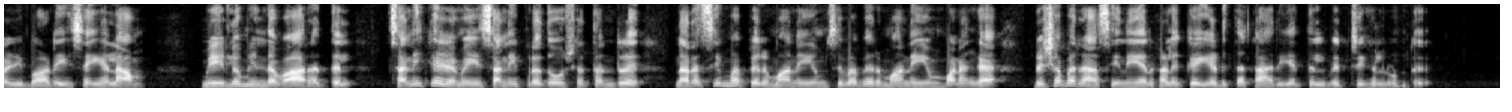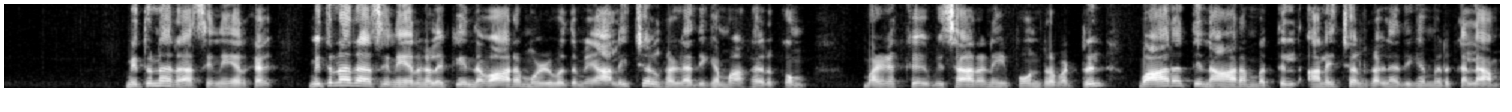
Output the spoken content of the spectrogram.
வழிபாடை செய்யலாம். மேலும் இந்த வாரத்தில் சனிக்கிழமை சனி பிரதோஷத்தன்று நரசிம்ம பெருமானையும் சிவபெருமானையும் வணங்க ரிஷபராசி நேயர்களுக்கு எடுத்த காரியத்தில் வெற்றிகள் உண்டு. மிதுன ராசி நேயர்கள். மிதுன ராசி நேயர்களுக்கு இந்த வாரம் முழுவதுமே அலைச்சல்கள் அதிகமாக இருக்கும். வழக்கு விசாரணை போன்றவற்றில் வாரத்தின் ஆரம்பத்தில் அலைச்சல்கள் அதிகம் இருக்கலாம்.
